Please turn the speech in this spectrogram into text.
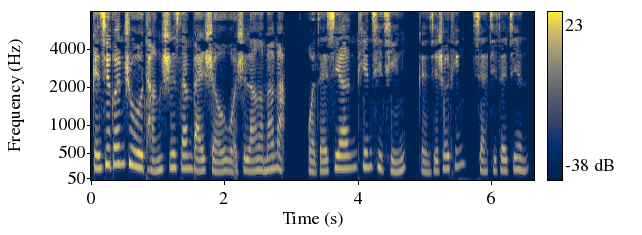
感谢关注《唐诗三百首》，我是朗朗妈妈，我在西安，天气晴。感谢收听，下期再见。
